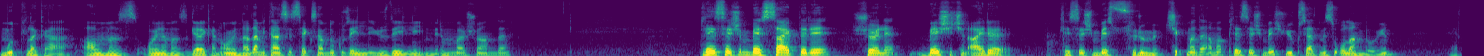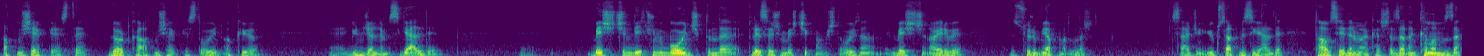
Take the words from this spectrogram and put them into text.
mutlaka almanız, oynamanız gereken oyunlardan bir tanesi 89.50 %50 indirim var şu anda. PlayStation 5 sahipleri şöyle 5 için ayrı PlayStation 5 sürümü çıkmadı ama PlayStation 5 yükseltmesi olan bir oyun. 60 FPS'te 4K 60 FPS'te oyun akıyor. E, güncellemesi geldi. 5 için değil çünkü bu oyun çıktığında PlayStation 5 çıkmamıştı. O yüzden 5 için ayrı bir sürüm yapmadılar. Sadece yükseltmesi geldi. Tavsiye ederim arkadaşlar. Zaten kanalımızda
